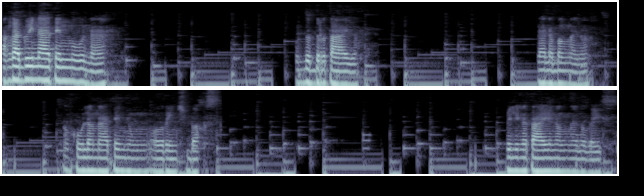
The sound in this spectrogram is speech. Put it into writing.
ang gagawin natin muna, magdodraw tayo. Wala na bang ano? Ang kulang natin yung orange box. Bili na tayo ng ano guys.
